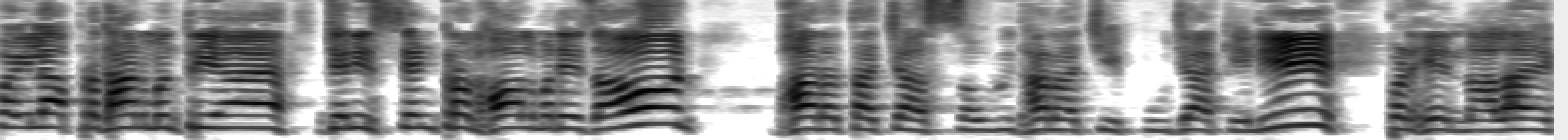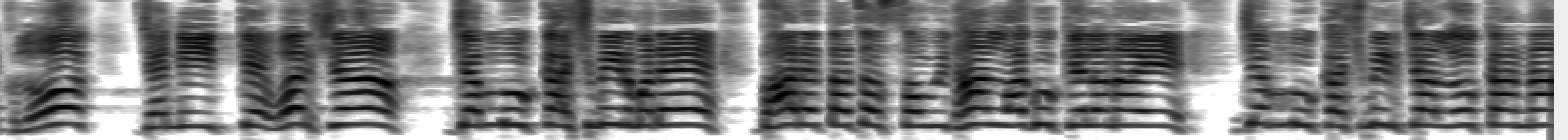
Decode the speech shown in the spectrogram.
पहिला प्रधानमंत्री आहे ज्यांनी सेंट्रल हॉलमध्ये जाऊन भारताच्या संविधानाची पूजा केली. पण हे नालायक लोक ज्यांनी इतके वर्ष जम्मू काश्मीरमध्ये भारताचं संविधान लागू केलं नाही. जम्मू काश्मीरच्या लोकांना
